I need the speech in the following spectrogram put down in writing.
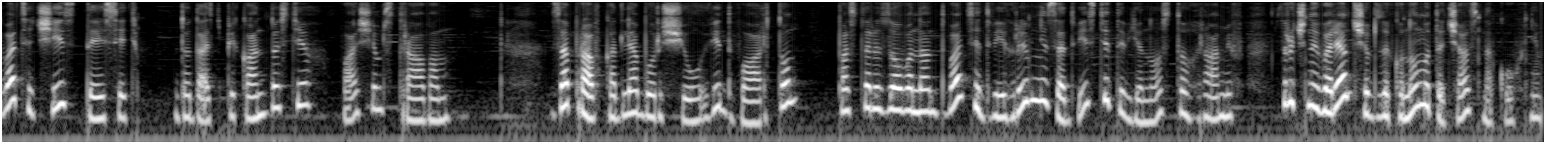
26,10. Додасть пікантності вашим стравам. Заправка для борщу від Варто пастеризована 22 гривні за 290 грамів. Зручний варіант, щоб зекономити час на кухні.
